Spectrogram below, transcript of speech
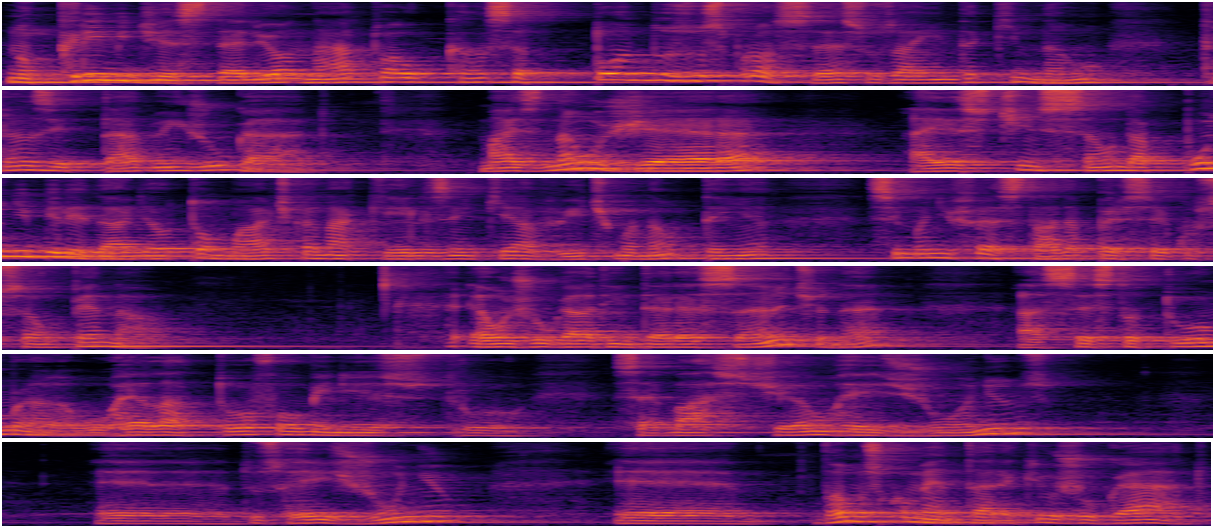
no crime de estelionato alcança todos os processos, ainda que não transitado em julgado, mas não gera a extinção da punibilidade automática naqueles em que a vítima não tenha se manifestado a persecução penal. É um julgado interessante, né? A sexta turma, o relator foi o ministro Sebastião Reis Júnior, é, dos Reis Júnior. É, vamos comentar aqui o julgado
